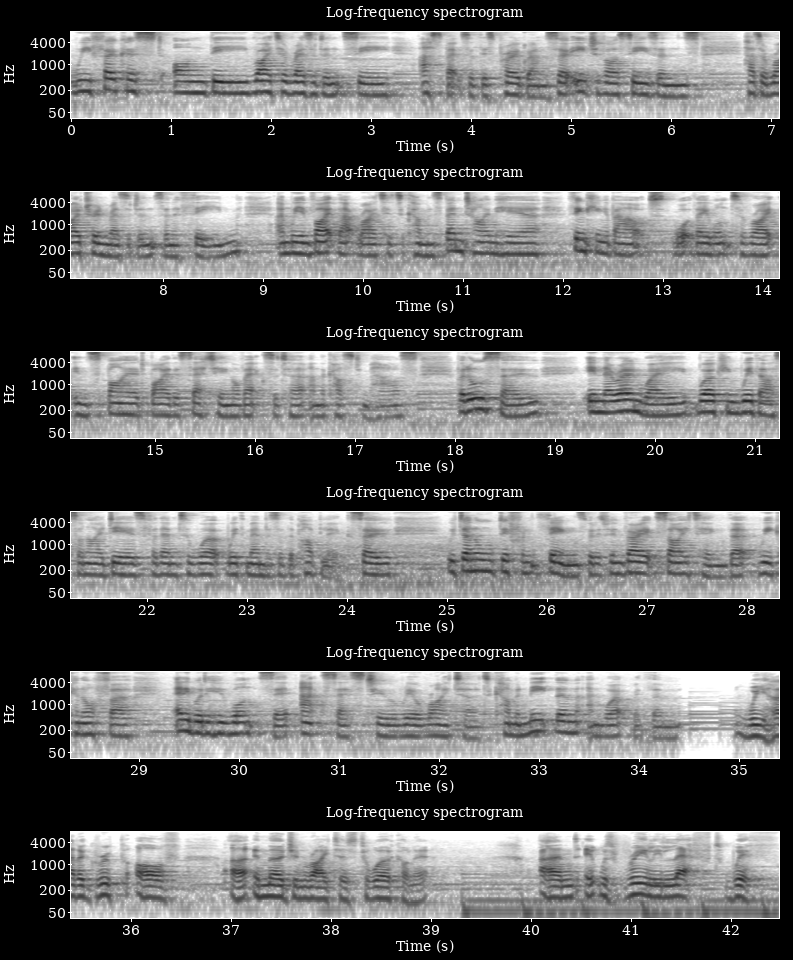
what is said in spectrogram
We focused on the writer residency aspects of this programme. So each of our seasons has a writer in residence and a theme, and we invite that writer to come and spend time here thinking about what they want to write inspired by the setting of Exeter and the Custom House, but also in their own way working with us on ideas for them to work with members of the public. So we've done all different things, but it's been very exciting that we can offer anybody who wants it access to a real writer to come and meet them and work with them. We had a group of uh, emerging writers to work on it, and it was really left with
